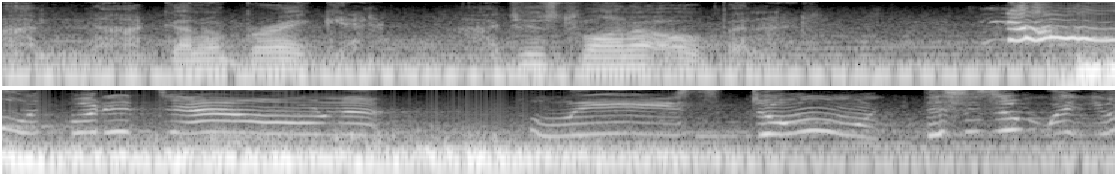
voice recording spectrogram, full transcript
I'm not gonna break it. I just want to open it. No! Put it down! Please, don't! This isn't what you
